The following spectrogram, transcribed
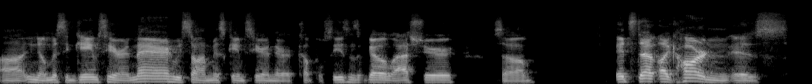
Uh, you know, missing games here and there. We saw him miss games here and there a couple seasons ago last year. So it's that like Harden is,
